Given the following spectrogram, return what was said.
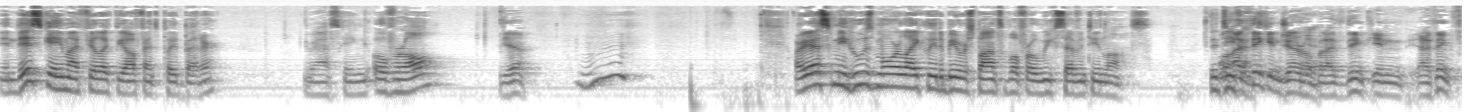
In this game, I feel like the offense played better. You're asking overall? Yeah. Are you asking me who's more likely to be responsible for a Week 17 loss? The Well, defense. I think in general, Yeah. but I think in I think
